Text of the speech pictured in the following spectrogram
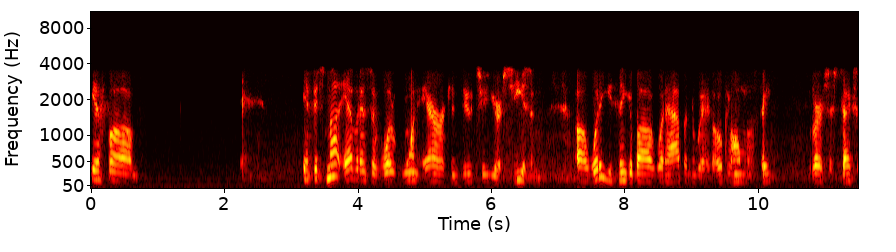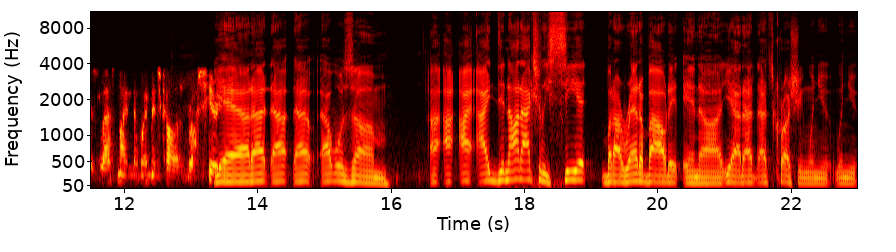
if uh, if it's not evidence of what one error can do to your season, uh, what do you think about what happened with Oklahoma State versus Texas last night in the Women's College World Series? Yeah, that that that, that was um, I, I I did not actually see it, but I read about it, and uh, yeah, that that's crushing when you when you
